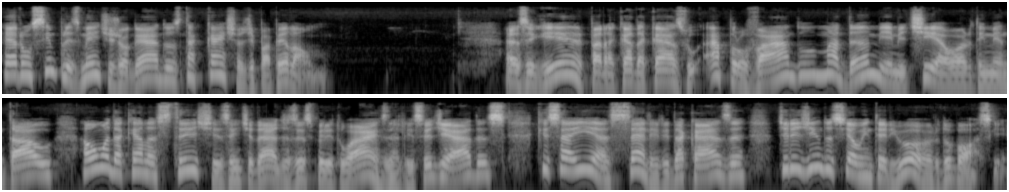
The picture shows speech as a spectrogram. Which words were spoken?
eram simplesmente jogados na caixa de papelão. A seguir, para cada caso aprovado, Madame emitia a ordem mental a uma daquelas tristes entidades espirituais ali sediadas, que saía célere da casa, dirigindo-se ao interior do bosque.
